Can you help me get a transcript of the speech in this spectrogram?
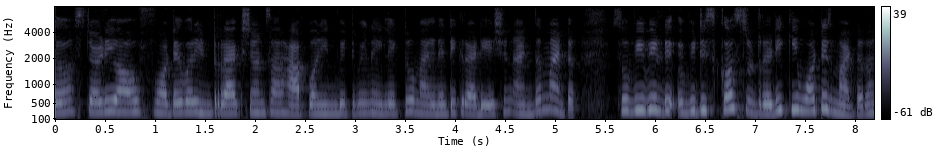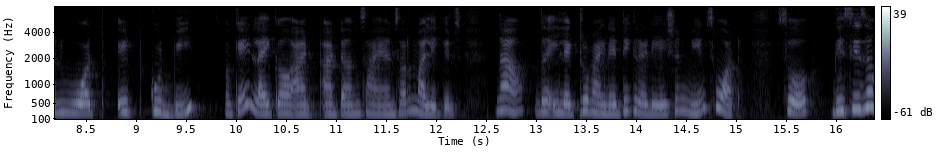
the study of whatever interactions are happening between electromagnetic radiation and the matter so we will we discussed already ki what is matter and what it could be okay like uh, atoms ions or molecules now the electromagnetic radiation means what so this is a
